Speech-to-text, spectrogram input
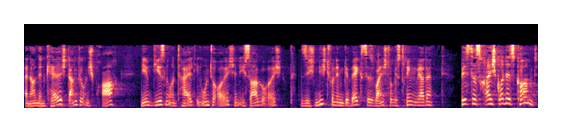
Er nahm den Kelch, dankte und sprach, Nehmt diesen und teilt ihn unter euch, denn ich sage euch, dass ich nicht von dem Gewächs des Weinstockes trinken werde, bis das Reich Gottes kommt.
